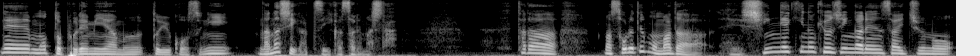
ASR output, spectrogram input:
で、もっとプレミアムというコースに7誌が追加されました。ただ、まあ、それでもまだ、えー、進撃の巨人が連載中の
